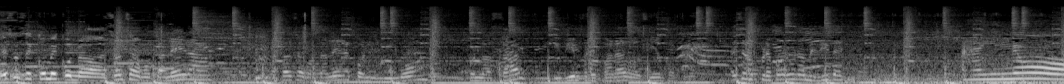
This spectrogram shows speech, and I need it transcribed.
Eso se come con la salsa botanera, la salsa botanera con el limón, con la sal y bien preparado siempre. Ahí se los preparo una medida. Ay, no.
